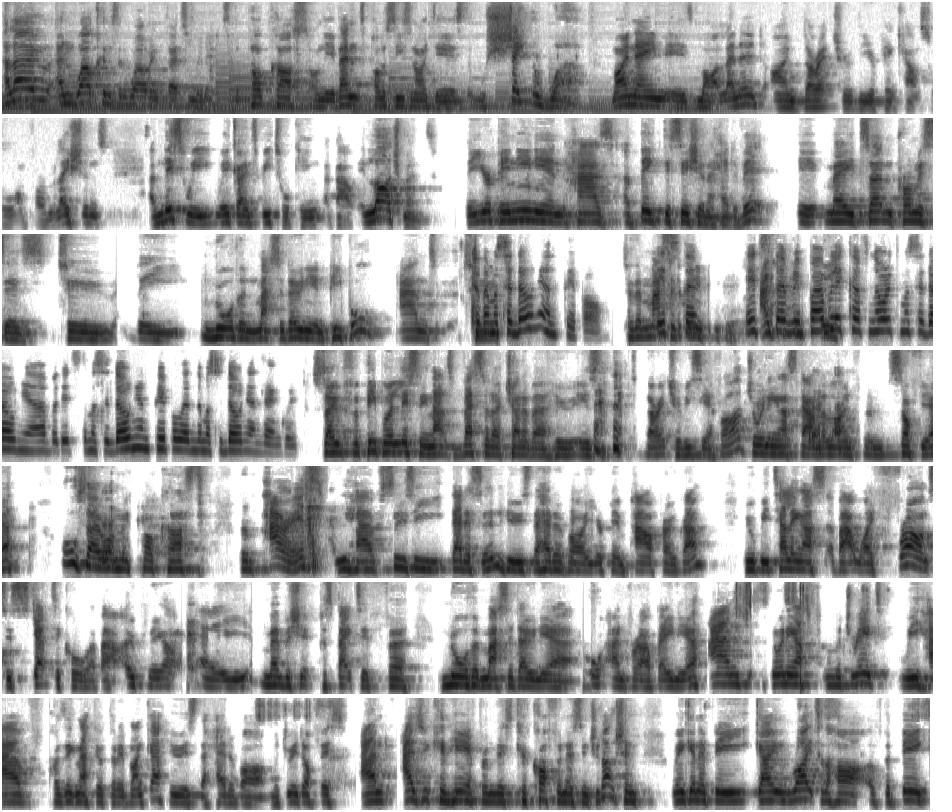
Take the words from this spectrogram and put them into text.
Hello, and welcome to The World in 30 Minutes, the podcast on the events, policies, and ideas that will shape the world. My name is Mark Leonard. I'm Director of the European Council on Foreign Relations. And this week, we're going to be talking about enlargement. The European Union has a big decision ahead of it. It made certain promises to the Northern Macedonian people and to, to the Macedonian people to the Macedonian it's the, people. It's the Republic of North Macedonia, but it's the Macedonian people and the Macedonian language. So, for people listening, that's Vessela Tcherneva, who is director of ECFR, joining us down the line from Sofia. Also on this podcast from Paris, we have Susi Dennison, who's the head of our European Power Programme who'll be telling us about why France is skeptical about opening up a membership perspective for Northern Macedonia and for Albania. And joining us from Madrid, we have Jose Ignacio Torreblanca, who is the head of our Madrid office. And as you can hear from this cacophonous introduction, we're going to be going right to the heart of the big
